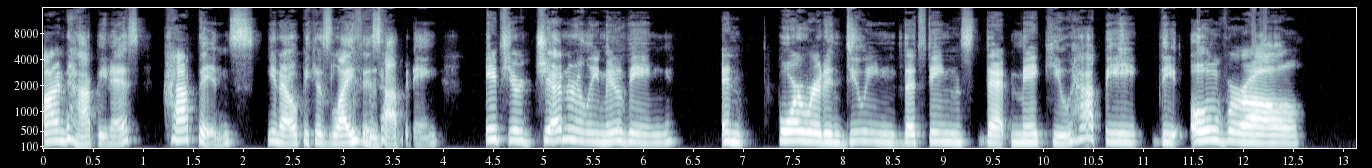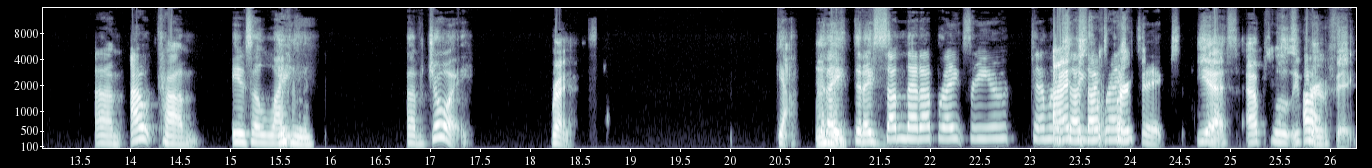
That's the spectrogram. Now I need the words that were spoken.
unhappiness happens, you know, because life mm-hmm. is happening. If you're generally moving and forward and doing the things that make you happy, the overall um, outcome is a life mm-hmm. of joy. Right. Yeah. Did mm-hmm. I did I sum that up right for you, Tamara? I think that's right? perfect. Yes, absolutely perfect.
